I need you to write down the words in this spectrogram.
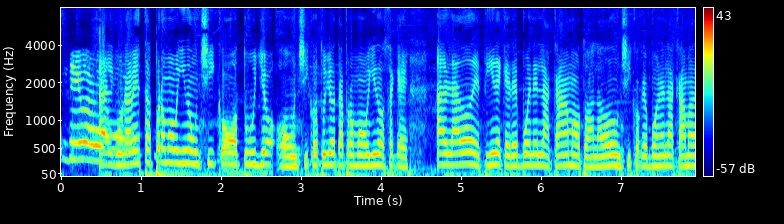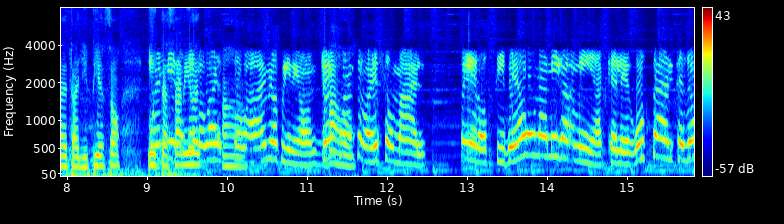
Dime, mi amor. ¿Alguna vez te has promovido un chico tuyo o un chico tuyo te ha promovido? O sea, que ha hablado de ti, de que eres buena en la cama, o tú has hablado de un chico que es bueno en la cama, detallista y eso, y Pues te ha mira, salido. yo el- te voy, a- te Ajá. voy a dar mi opinión. Yo Bajo. encuentro eso mal, pero si veo a una amiga mía que le gusta el que yo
